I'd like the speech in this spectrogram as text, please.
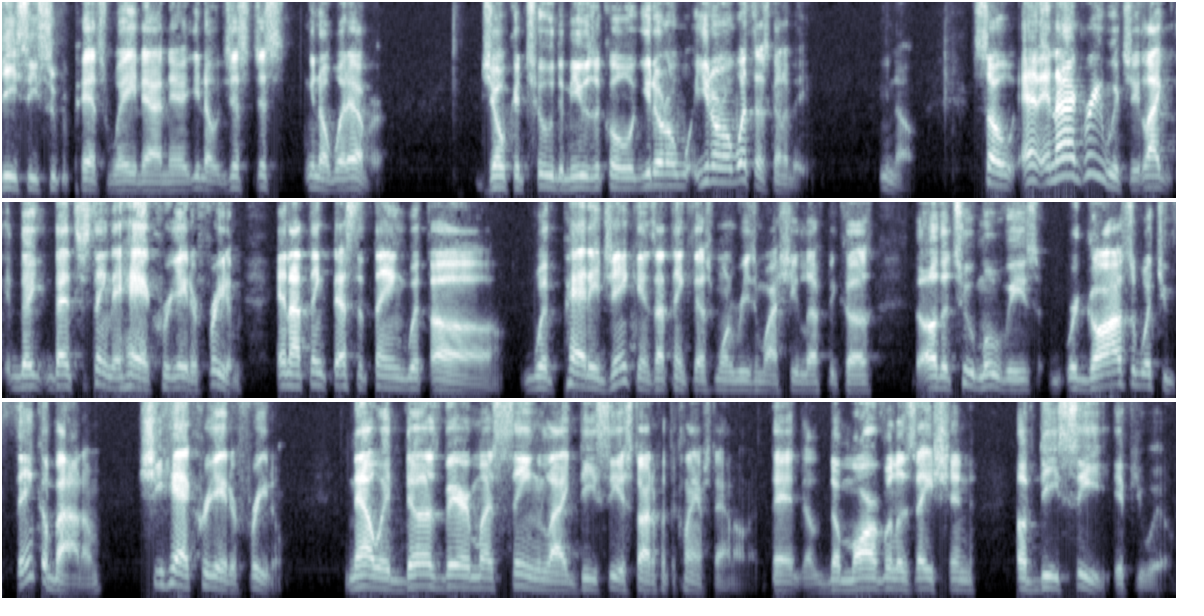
DC Super Pets way down there. You know, just just you know whatever. Joker two, the musical. You don't know you don't know what that's to be. You know. So and, and I agree with you. Like they, that's the thing they had creative freedom, and I think that's the thing with uh with Patty Jenkins. I think that's one reason why she left because the other two movies, regardless of what you think about them, she had creative freedom. Now it does very much seem like DC is starting to put the clamps down on it. The, the Marvelization of DC, if you will,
